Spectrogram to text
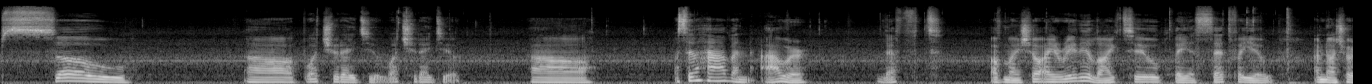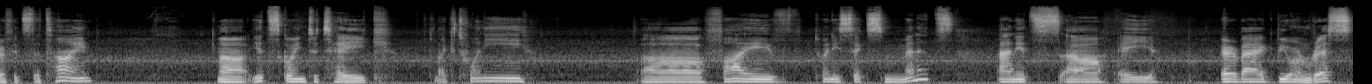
so, uh, what should I do? What should I do? Uh, I still have an hour left of my show. I really like to play a set for you. I'm not sure if it's the time. Uh, it's going to take like 20, uh, 5, 26 minutes, and it's uh, a airbag Bjorn Riis,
